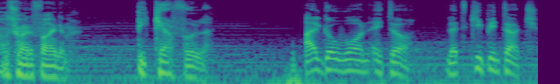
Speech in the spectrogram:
I'll try to find him. Be careful. I'll go warn Aitor. Let's keep in touch.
